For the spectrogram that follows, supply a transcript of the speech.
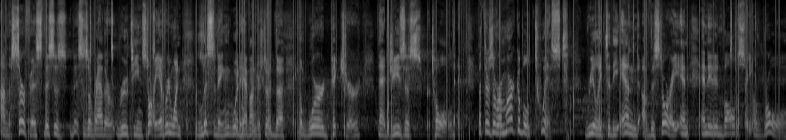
on the surface, this is, this is a rather routine story. Everyone listening would have understood the, the word picture that Jesus told. But there's a remarkable twist, really, to the end of the story, and, and it involves a role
